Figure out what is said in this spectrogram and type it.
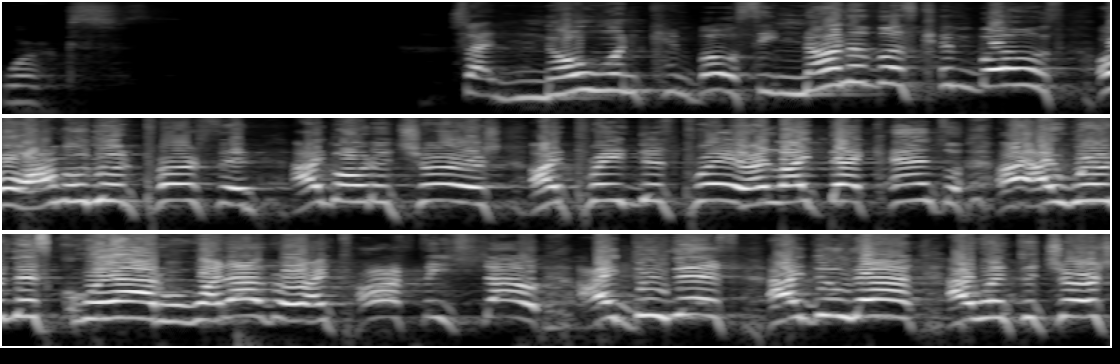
works. So that no one can boast. See, none of us can boast. Oh, I'm a good person. I go to church. I prayed this prayer. I light that candle. I, I wear this quad or whatever. I toss these shout. I do this. I do that. I went to church.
